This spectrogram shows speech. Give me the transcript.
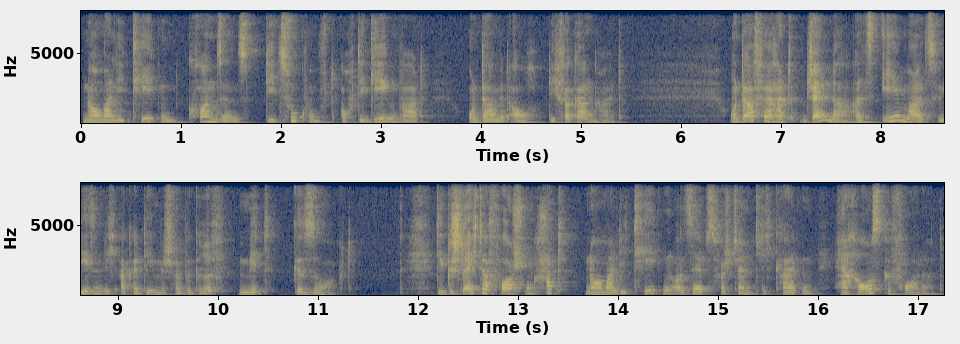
Normalitäten, Konsens, die Zukunft, auch die Gegenwart und damit auch die Vergangenheit. Und dafür hat Gender als ehemals wesentlich akademischer Begriff mitgesorgt. Die Geschlechterforschung hat Normalitäten und Selbstverständlichkeiten herausgefordert,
